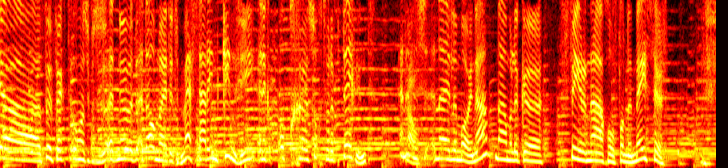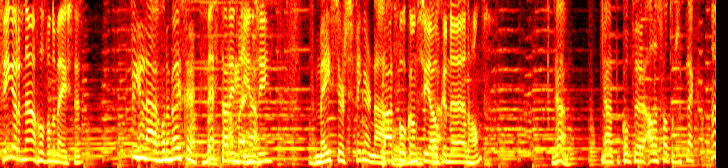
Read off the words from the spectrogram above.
Ja, fun fact. jongens, Het, het album heet het Mestarin Kinsey. En ik heb opgezocht wat het betekent. En het is een hele mooie naam. Namelijk eh Vingernagel van de Meester. Vingernagel van de meester. Vingernagel van de Meester. Mes daarin maar ja. Kinsey. Of Meesters Vingernagel. Plaatsvakantie Dus, ook ja. een, eh, een hand. Ja, ja het komt, eh, alles valt op zijn plek. Ah.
